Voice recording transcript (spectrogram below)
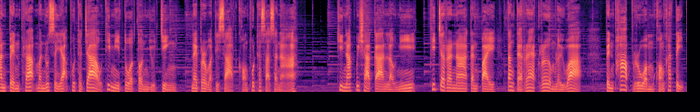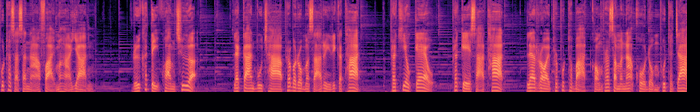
อันเป็นพระมนุษยพุทธเจ้าที่มีตัวตนอยู่จริง ในประวัติศาสตร์ของพุทธศาสนา ที่นักวิชาการเหล่านี้พิจารณากันไปตั้งแต่แรกเริ่มเลยว่า เป็นภาพรวมของคติพุทธศาสนาฝ่ายมหายาน หรือคติความเชื่อ และการบูชาพระบรมสารีริกธาตุพระเขี้ยวแก้ว พระเกศาธาตุและรอยพระพุทธบาทของพระสมณะโคดมพุทธเจ้า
